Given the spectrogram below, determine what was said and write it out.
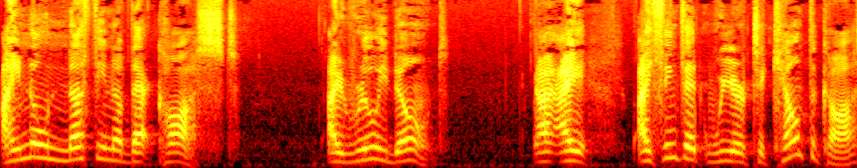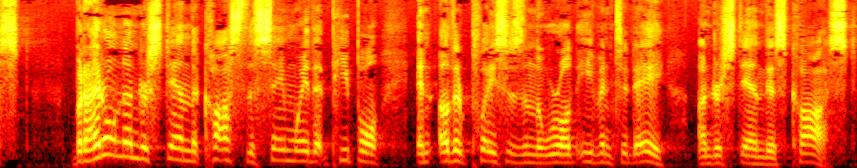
I know nothing of that cost. I really don't. I, I, I think that we are to count the cost, but I don't understand the cost the same way that people in other places in the world, even today, understand this cost.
